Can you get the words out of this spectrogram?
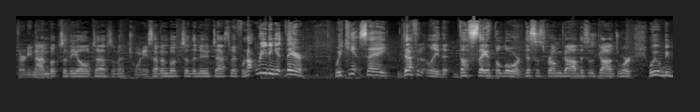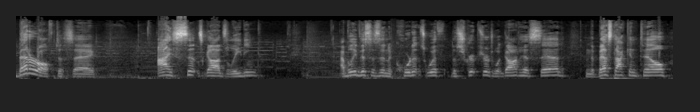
39 books of the Old Testament, 27 books of the New Testament, if we're not reading it there, we can't say definitely that, Thus saith the Lord, this is from God, this is God's Word. We would be better off to say, I sense God's leading. I believe this is in accordance with the scriptures, what God has said, and the best I can tell,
